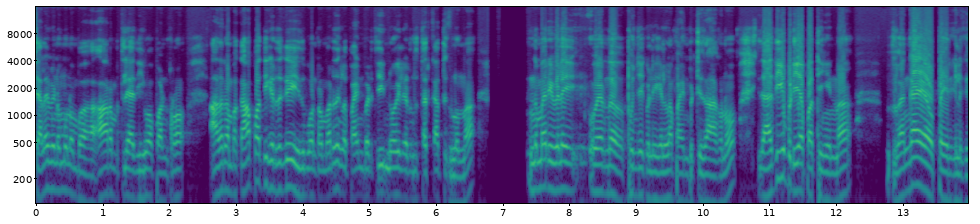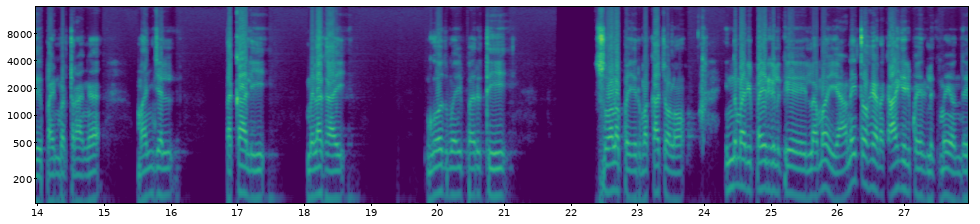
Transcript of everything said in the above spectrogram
செலவினமும் நம்ம ஆரம்பத்திலே அதிகமாக பண்ணுறோம் அதை நம்ம காப்பாற்றிக்கிறதுக்கு இது போன்ற மருந்துகளை பயன்படுத்தி நோயிலிருந்து தற்காத்துக்கணும்னா இந்த மாதிரி விலை உயர்ந்த பூஞ்சை கொல்லிகள்லாம் பயன்படுத்தி தான் ஆகணும். இது அதிகப்படியாக பார்த்தீங்கன்னா வெங்காய பயிர்களுக்கு பயன்படுத்துகிறாங்க மஞ்சள் தக்காளி மிளகாய் கோதுமை பருத்தி சோளப்பயிர் மக்காச்சோளம் இந்த மாதிரி பயிர்களுக்கு இல்லாமல் அனைத்து வகையான காய்கறி பயிர்களுக்குமே வந்து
